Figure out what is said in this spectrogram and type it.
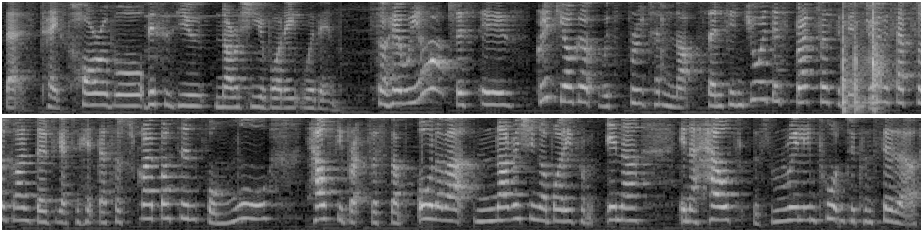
that tastes horrible. This is you nourishing your body within. So here we are. This is Greek yogurt with fruit and nuts. And if you enjoyed this breakfast, if you enjoyed this episode, guys, don't forget to hit that subscribe button for more healthy breakfasts. I'm all about nourishing our body from inner inner health. It's really important to consider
